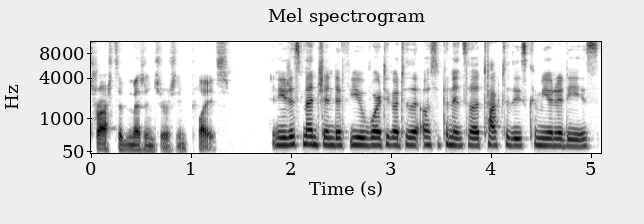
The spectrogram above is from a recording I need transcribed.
trusted messengers in place. And you just mentioned if you were to go to the Osa Peninsula, talk to these communities,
